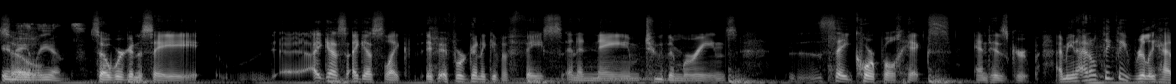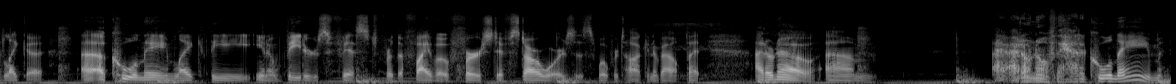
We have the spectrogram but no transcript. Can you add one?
in So- Aliens. So we're gonna say, uh, I guess, I guess, like if, if we're gonna give a face and a name to the Marines, say Corporal Hicks and his group. I mean, I don't think they really had like a a cool name like the you know Vader's fist for the 501st if Star Wars is what we're talking about. But I don't know. Um, I, I don't know if they had a cool name.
